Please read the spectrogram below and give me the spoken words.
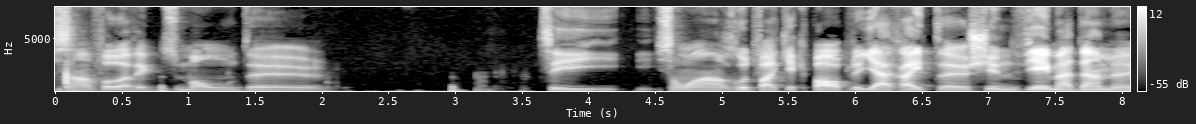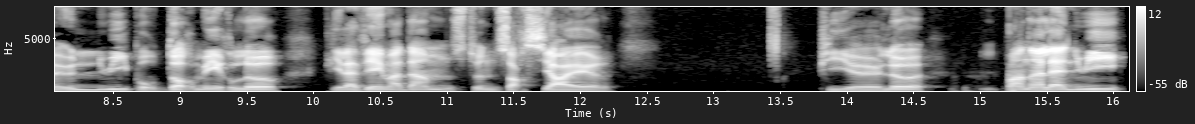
s'en va avec du monde. euh, tu sais, ils, sont en route vers quelque part. Puis là, ils arrêtent euh, chez une vieille madame une nuit pour dormir là. Puis la vieille madame, c'est une sorcière. Puis là, pendant la nuit,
